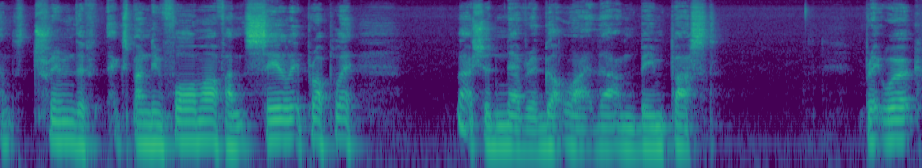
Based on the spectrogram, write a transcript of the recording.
And trimmed the expanding form off, hadn't sealed it properly. That should never have got like that and been passed. Brickwork.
